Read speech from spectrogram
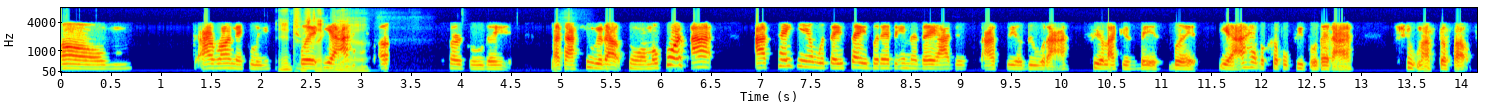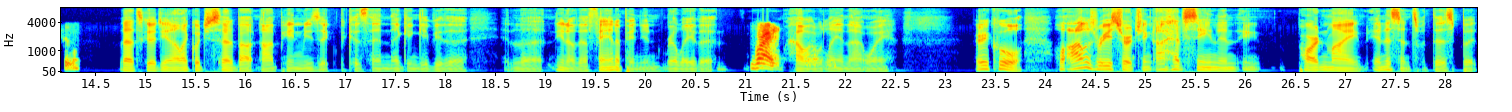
Um, ironically, interesting. but yeah, I have a circle that like I shoot it out to them. Of course, I I take in what they say, but at the end of the day, I just I still do what I feel like is best. But yeah, I have a couple people that I shoot my stuff out to. That's good. You know, I like what you said about not being music because then they can give you the the you know the fan opinion really the Right. how it would land that way. Very cool. Well, I was researching. I have seen, and, pardon my innocence with this, but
